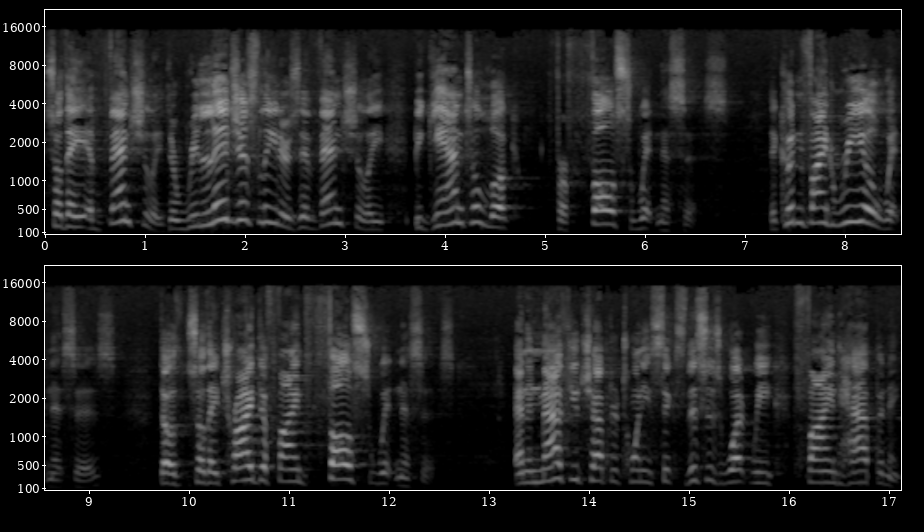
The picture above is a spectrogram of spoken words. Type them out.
So they eventually, the religious leaders eventually began to look for false witnesses. They couldn't find real witnesses, so they tried to find false witnesses. And in Matthew chapter 26, this is what we find happening.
